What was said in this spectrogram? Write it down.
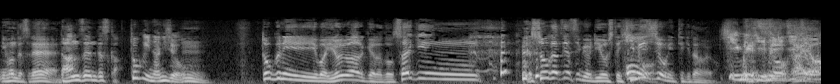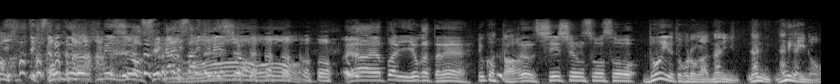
日本ですね。断然ですか？特に何城？うん特にはいろいろあるけれど最近 正月休みを利用して姫路城に行ってきたのよ。姫路城かよ本当だ姫路城。世界遺産姫路城。いやーやっぱりよかったね。よかった？うん新春早々。どういうところが何何何がいいの？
